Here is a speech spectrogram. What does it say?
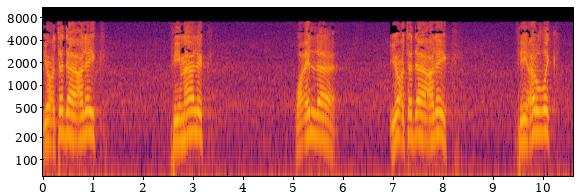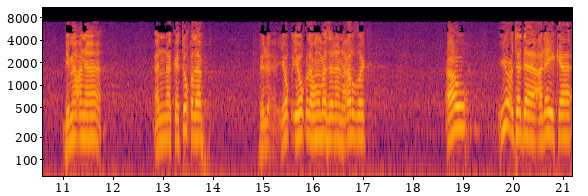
يعتدى عليك في مالك وإلا يعتدى عليك في عرضك بمعنى أنك تقذف يقذف مثلا عرضك أو يعتدى عليك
